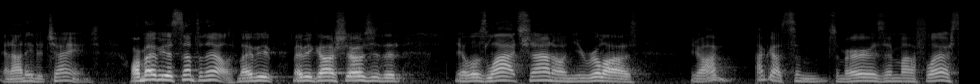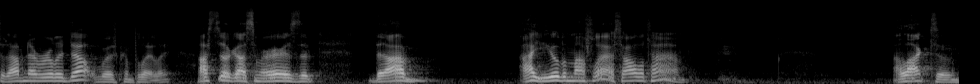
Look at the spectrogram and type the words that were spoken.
And I need to change. Or maybe it's something else. Maybe, maybe God shows you that you know, those lights shine on you, realize, you know, I've, I've got some, some areas in my flesh that I've never really dealt with completely. I've still got some areas that, that I, I yield to my flesh all the time. I like to,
